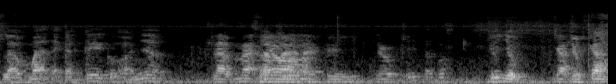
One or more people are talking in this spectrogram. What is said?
selamat tak kata on je. Selamat. Selamat Jom. Jom. Okey, tak apa. Jom, jom. Jom. Jom. Kang.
